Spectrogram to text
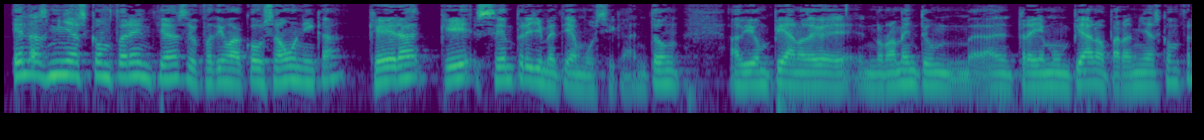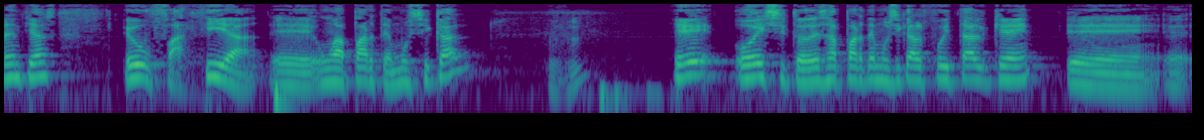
E nas miñas conferencias eu facía unha cousa única, que era que sempre lle metía música. Entón, había un piano, de, normalmente un, eh, traíame un piano para as miñas conferencias, eu facía eh, unha parte musical, uh -huh E o éxito desa parte musical foi tal que eh, eh,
